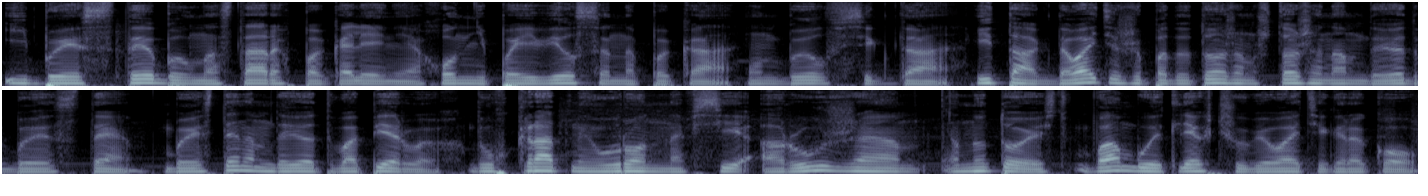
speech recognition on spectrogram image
И BST был на старых поколениях, он не появился на ПК, он был всегда. Итак, давайте же подытожим, что же нам дает BST. BST нам дает, во-первых, двухкратный урон на все оружия, ну то есть, вам будет будет легче убивать игроков.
